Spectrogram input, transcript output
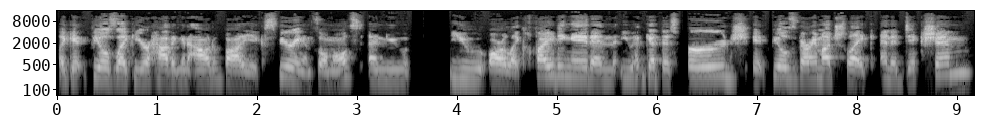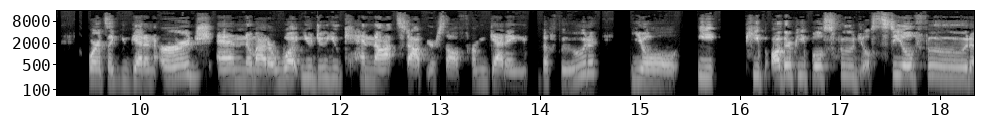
Like it feels like you're having an out of body experience almost. And you, you are like fighting it and you get this urge. It feels very much like an addiction where it's like you get an urge and no matter what you do, you cannot stop yourself from getting the food. You'll eat peop- other people's food. You'll steal food.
